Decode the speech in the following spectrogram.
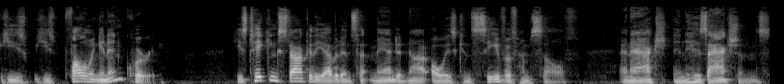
he's, he's following an inquiry. He's taking stock of the evidence that man did not always conceive of himself and act, in his actions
